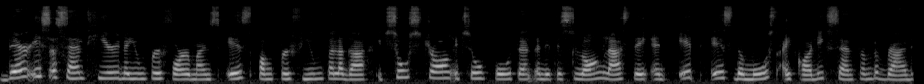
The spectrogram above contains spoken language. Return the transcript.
there is a scent here na yung performance is pang perfume talaga. It's so strong, it's so potent, and it is long lasting, and it is the most iconic scent from the brand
